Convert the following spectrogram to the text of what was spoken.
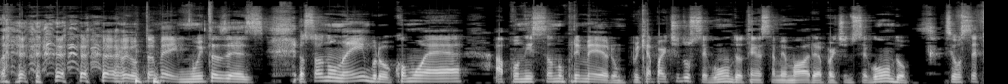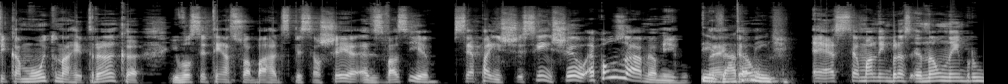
eu também, muitas vezes. Eu só não lembro como é a punição no primeiro. Porque a partir do segundo, eu tenho essa memória a partir do segundo, se você fica muito na retranca e você tem a sua barra de especial cheia, ela esvazia. Se é pra encher, se encheu, é pra usar, meu amigo. né? Então, Exatamente. essa é uma lembrança. Eu não lembro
